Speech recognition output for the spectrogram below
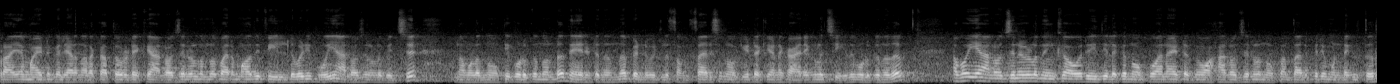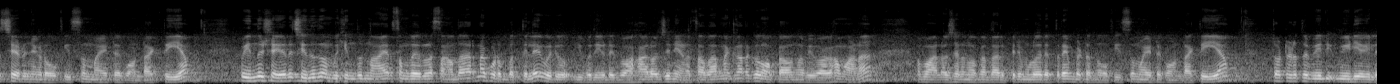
പ്രായമായിട്ടും കല്യാണം നടക്കാത്തവരുടെയൊക്കെ ആലോചനകൾ നമ്മൾ പരമാവധി ഫീൽഡ് വഴി പോയി ആലോചനകൾ വെച്ച് നമ്മൾ നോക്കി കൊടുക്കുന്നുണ്ട് നേരിട്ട് നിന്ന് പെണ്ണുവീട്ടിൽ സംസാരിച്ച് നോക്കിയിട്ടൊക്കെയാണ് കാര്യങ്ങൾ ചെയ്ത് കൊടുക്കുന്നത്. അപ്പോൾ ഈ ആലോചനകൾ നിങ്ങൾക്ക് ആ ഒരു രീതിയിലൊക്കെ നോക്കുവാനായിട്ട് വിവാഹാലോചനകൾ നോക്കാൻ താല്പര്യമുണ്ടെങ്കിൽ തീർച്ചയായിട്ടും ഞങ്ങളുടെ ഓഫീസുമായിട്ട് കോൺടാക്ട് ചെയ്യാം. അപ്പോൾ ഇന്ന് ഷെയർ ചെയ്തത് നമുക്ക് ഹിന്ദു നായർ സമുദായത്തിലുള്ള സാധാരണ കുടുംബത്തിലെ ഒരു യുവതിയുടെ വിവാഹാലോചനയാണ്. സാധാരണക്കാർക്ക് നോക്കാവുന്ന വിവാഹമാണ്. അപ്പോൾ ആലോചന നോക്കാൻ താല്പര്യമുള്ളവർ എത്രയും പെട്ടെന്ന് ഓഫീസുമായിട്ട് കോൺടാക്ട് ചെയ്യാം. തൊട്ടടുത്ത വീഡിയോയിൽ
